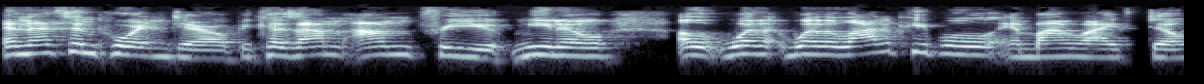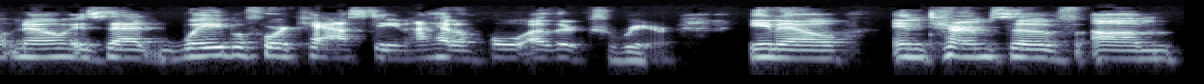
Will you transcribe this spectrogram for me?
and that's important, Darryl, because I'm I'm for you. You know, uh, what what a lot of people in my life don't know is that way before casting, I had a whole other career. You know, in terms of um,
